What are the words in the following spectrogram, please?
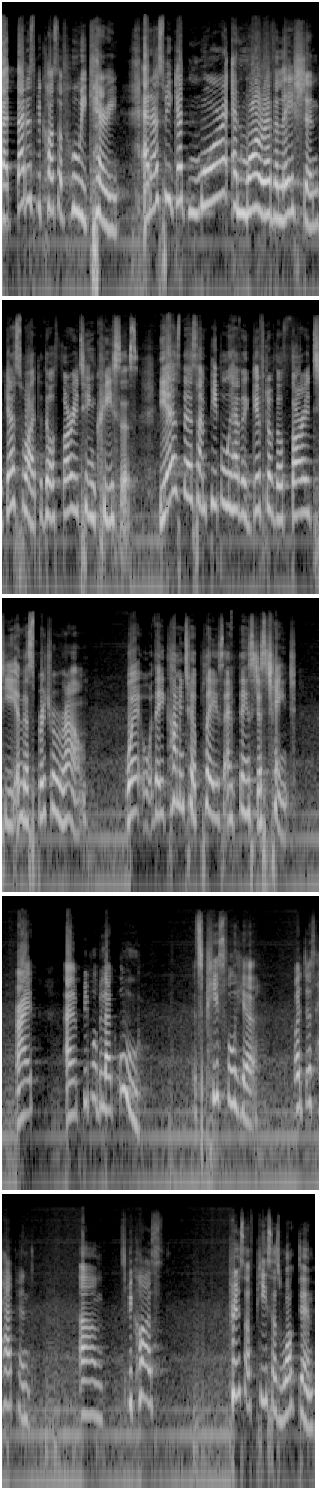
But that is because of who we carry. And as we get more and more revelation, guess what? The authority increases. Yes, there's some people who have a gift of authority in the spiritual realm where they come into a place and things just change, right? And people be like, ooh, it's peaceful here. What just happened? Um, it's because Prince of Peace has walked in.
